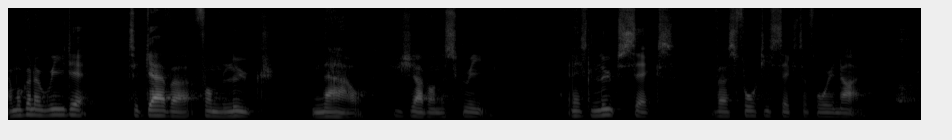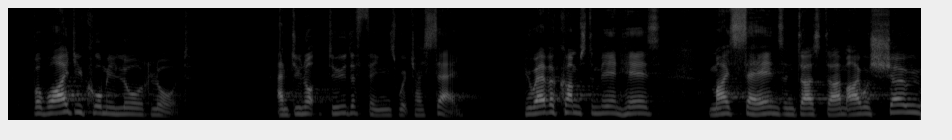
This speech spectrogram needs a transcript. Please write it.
And we're going to read it together from Luke now, which you have on the screen. And it's Luke 6, verse 46 to 49. But why do you call me Lord, Lord? and do not do the things which I say. Whoever comes to me and hears my sayings and does them, I will show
